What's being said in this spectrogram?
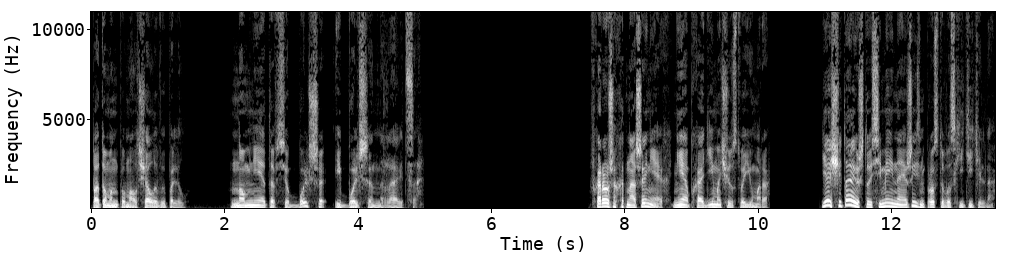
Потом он помолчал и выпалил. «Но мне это все больше и больше нравится». В хороших отношениях необходимо чувство юмора. Я считаю, что семейная жизнь просто восхитительна.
